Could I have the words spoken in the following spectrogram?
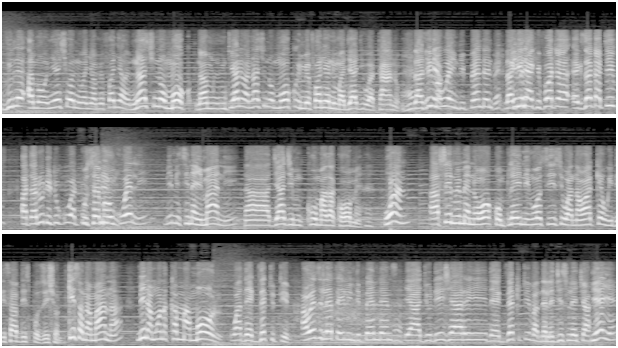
vile ameonyeshwa ni wenye wamefanya national mock, na mtihani wa national mock imefanywa ni majaji watano. Lazima uwe independent, lakini mimi- akifuata executive atarudi tu kuwa kusema ukweli mimi sina imani na jaji mkuu Martha Koome. One, I've seen women all complaining, oh, sisi wanawake we deserve this position. Kisa na maana mi namwona kama mole wa the executive, awezi leta ile independence ya judiciary, the executive and the legislature. Yeye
